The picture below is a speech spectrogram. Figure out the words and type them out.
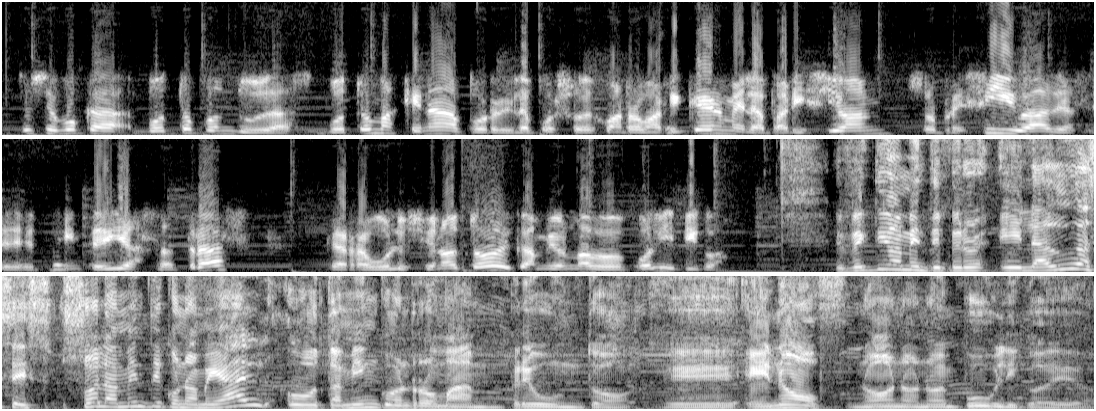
entonces Boca votó con dudas, votó más que nada por el apoyo de Juan Román Riquelme, la aparición sorpresiva de hace 20 días atrás, que revolucionó todo y cambió el mapa político. Efectivamente, pero eh, la duda es solamente con Ameal o también con Román, pregunto. Eh, en off, no, no, no en público, digo.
